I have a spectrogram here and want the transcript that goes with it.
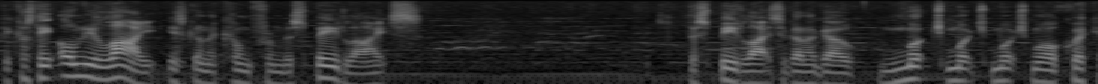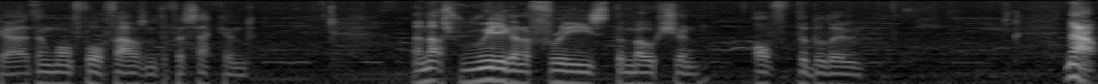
because the only light is going to come from the speed lights, the speed lights are going to go much, much, much more quicker than one 4,000th of a second. And that's really going to freeze the motion of the balloon. Now,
